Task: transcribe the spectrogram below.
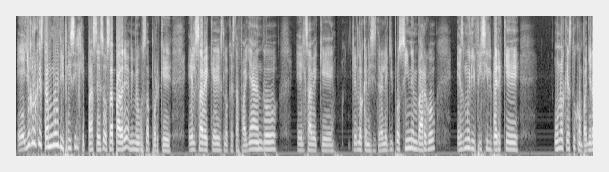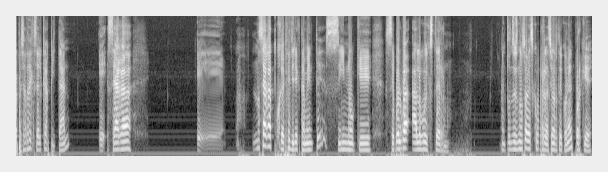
Eh, yo creo que está muy difícil que pase eso. O sea, padre, a mí me gusta porque él sabe qué es lo que está fallando. Él sabe qué, qué es lo que necesitará el equipo. Sin embargo, es muy difícil ver que uno que es tu compañero, a pesar de que sea el capitán, eh, se haga... Eh, no se haga tu jefe directamente, sino que se vuelva algo externo. Entonces no sabes cómo relacionarte con él porque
